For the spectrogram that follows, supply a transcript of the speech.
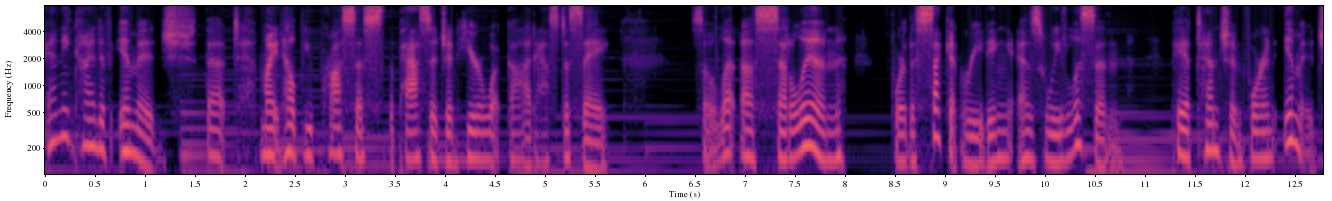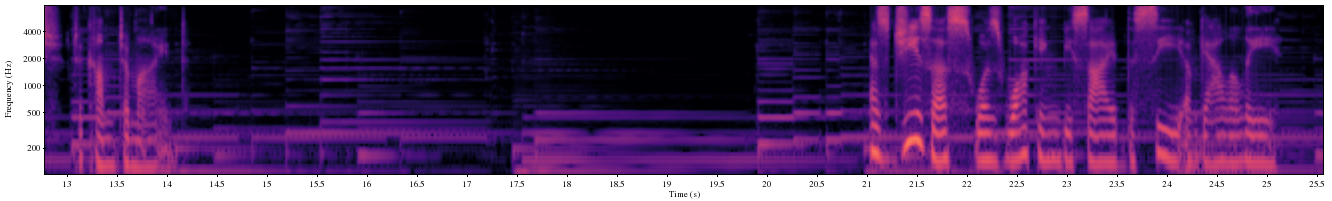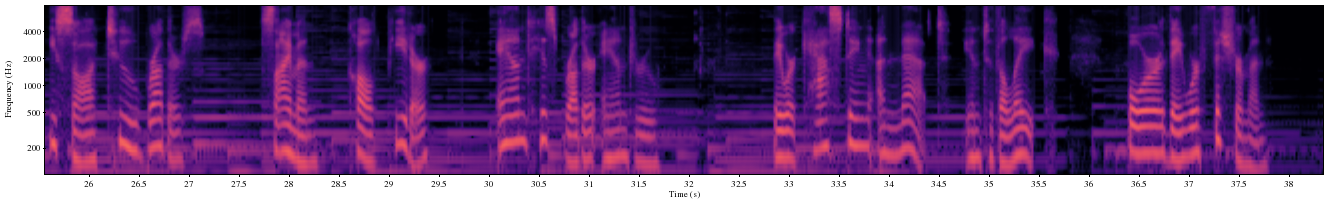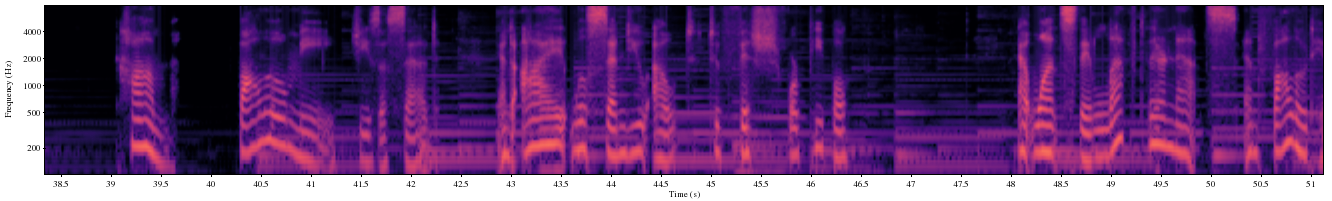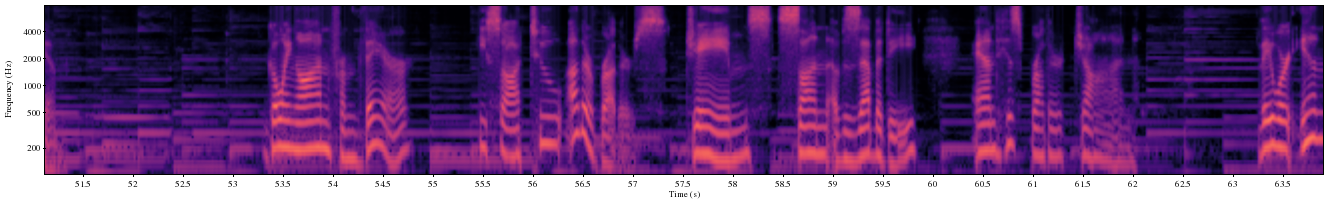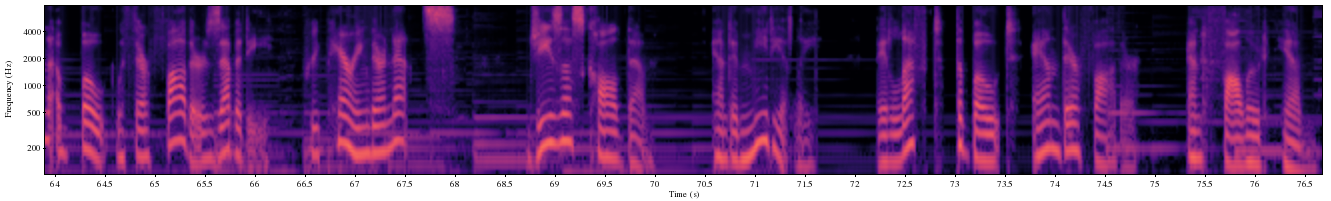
any kind of image that might help you process the passage and hear what God has to say. So let us settle in for the second reading as we listen. Pay attention for an image to come to mind. As Jesus was walking beside the Sea of Galilee, he saw two brothers, Simon, called Peter, and his brother Andrew. They were casting a net into the lake, for they were fishermen. Come, follow me, Jesus said, and I will send you out to fish for people. At once they left their nets and followed him. Going on from there, he saw two other brothers, James, son of Zebedee, and his brother John. They were in a boat with their father Zebedee, preparing their nets. Jesus called them, and immediately they left the boat and their father and followed him.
